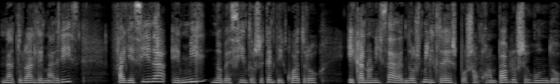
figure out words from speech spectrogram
natural de Madrid, fallecida en 1974 y canonizada en 2003 por San Juan Pablo II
